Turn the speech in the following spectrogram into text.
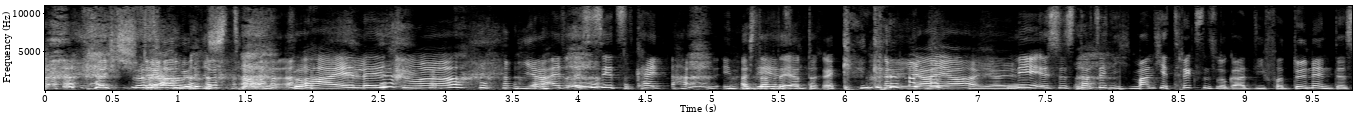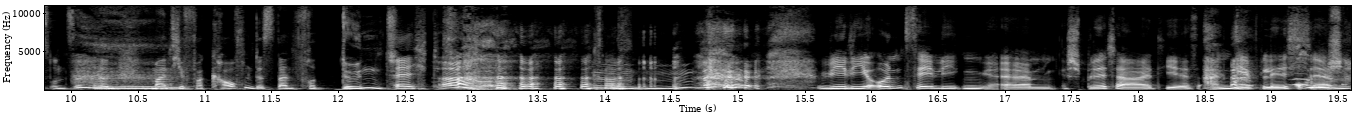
Vielleicht sterbe ich da. So heilig, ne? Ja, also es ist jetzt kein. In Ich dachte eher dreckig. Ja, ja, ja, ja. Nee, es ist tatsächlich, manche tricksen sogar, die verdünnen das und äh, manche verkaufen das dann verdünnt. Echt? Wie die unzähligen ähm, Splitter, die es angeblich Ohne ähm,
